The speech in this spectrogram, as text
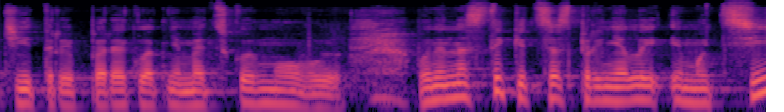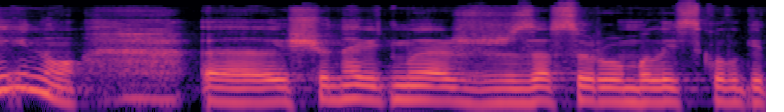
тітри, переклад німецькою мовою. Вони настільки це сприйняли емоційно, е, що навіть ми аж засоромились, коли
